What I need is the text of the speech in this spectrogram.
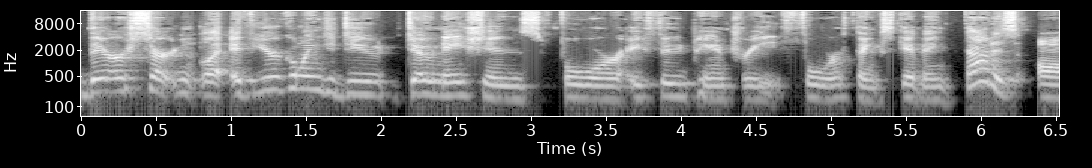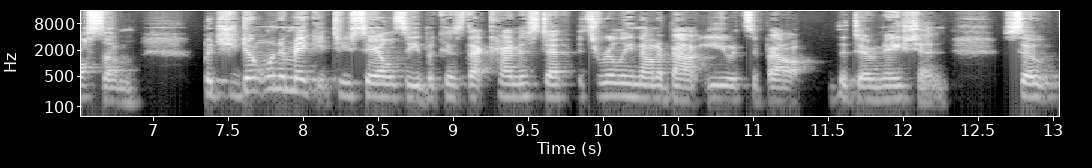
there are certain like if you're going to do donations for a food pantry for Thanksgiving, that is awesome. But you don't want to make it too salesy because that kind of stuff, it's really not about you, it's about the donation. So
